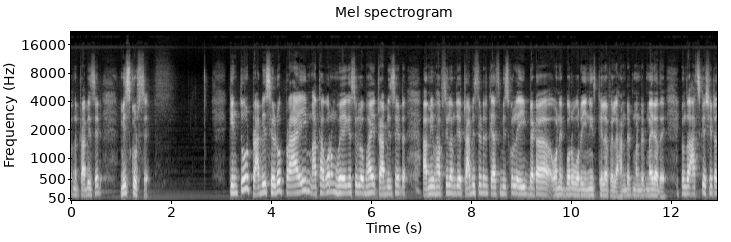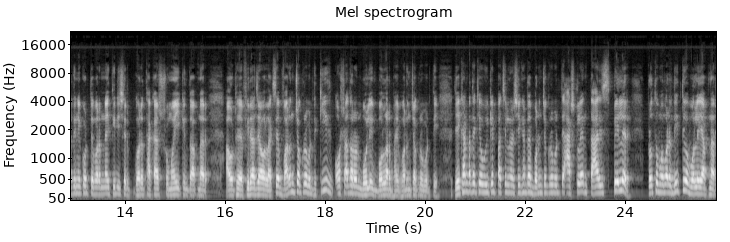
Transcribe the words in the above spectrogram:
আপনার ট্রাভিসের মিস করছে। কিন্তু ট্রাভিস হেডও প্রায় মাথা গরম হয়ে গেছিল। ভাই ট্রাভিস হেড আমি ভাবছিলাম যে ট্রাভিস হেডের ক্যাচ মিস করলে এই ব্যাটা অনেক বড় বড় ইনিংস খেলা ফেলে হান্ড্রেড মান্ড্রেড মাইরা দেয়। কিন্তু আজকে সেটা তিনি করতে পারেন নাই, তিরিশের ঘরে থাকার সময়ই কিন্তু আপনার আউট হয়ে ফিরা যাওয়া লাগছে। বরুণ চক্রবর্তী কি অসাধারণ বোলিং বোলার ভাই বরুণ চক্রবর্তী যেখানটাতে কেউ উইকেট পাচ্ছিল না, সেখানটায় বরুণ চক্রবর্তী আসলেন তার স্পেলের প্রথম ওভারে দ্বিতীয় বলেই আপনার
